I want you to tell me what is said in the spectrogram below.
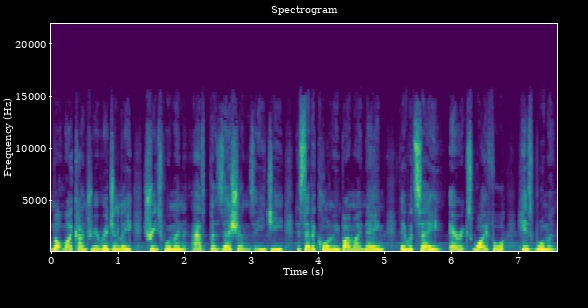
not my country originally, treats women as possessions, e.g., instead of calling me by my name, they would say Eric's wife or his woman,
